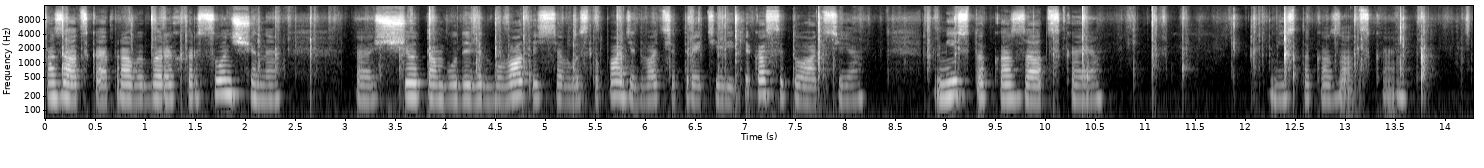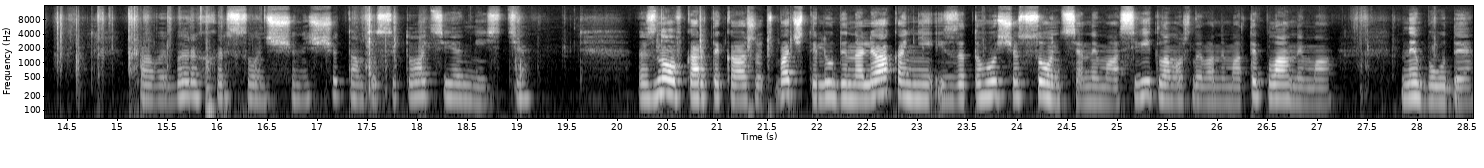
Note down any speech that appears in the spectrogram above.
Казацька, правий берег Херсонщини. Е, Що там буде відбуватися в листопаді 23 рік? Яка ситуація? Місто Казацьке. Місто Казацьке. Правий берег Херсонщини. Що там за ситуація в місті? Знов карти кажуть, бачите, люди налякані із-за того, що сонця нема, світла, можливо, нема, тепла нема, не буде.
